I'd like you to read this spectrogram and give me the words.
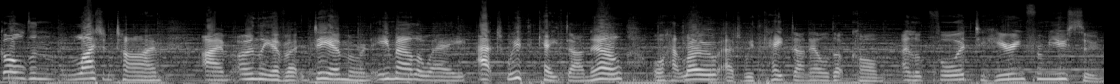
golden lighted time. I'm only ever a DM or an email away at with Kate Darnell or hello at withkatedarnell.com. I look forward to hearing from you soon.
